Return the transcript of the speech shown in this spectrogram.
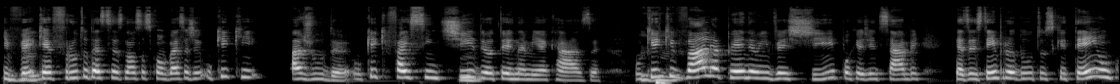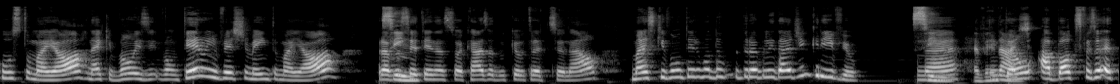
que, uhum. vê, que é fruto dessas nossas conversas de o que que ajuda, o que que faz sentido uhum. eu ter na minha casa, o que uhum. que vale a pena eu investir, porque a gente sabe que às vezes tem produtos que têm um custo maior, né, que vão, vão ter um investimento maior para você ter na sua casa do que o tradicional, mas que vão ter uma durabilidade incrível. Sim, né? é verdade. Então, a box é,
